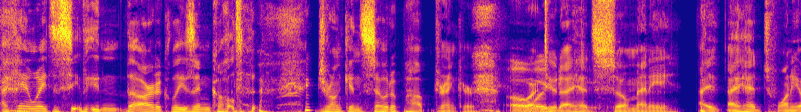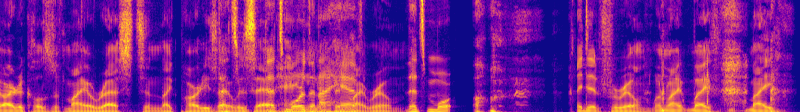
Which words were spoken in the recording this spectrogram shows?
I can't wait to see the, the article he's in called "Drunken Soda Pop Drinker." Oh Or- dude, I had so many. I, I had twenty articles of my arrests and like parties That's- I was at. that's more than I up in my room. That's more oh, I did for real. When my my my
